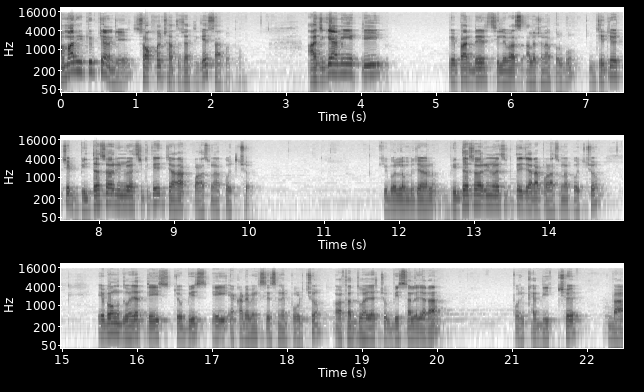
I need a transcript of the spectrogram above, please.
আমার ইউটিউব চ্যানেলে সকল ছাত্রছাত্রীকে স্বাগত। আজকে আমি একটি পেপারের সিলেবাস আলোচনা করব, যেটি হচ্ছে বিদ্যাসাগর ইউনিভার্সিটিতে যারা পড়াশোনা করছ। কি বললাম, বোঝা গেল? বিদ্যাসাগর ইউনিভার্সিটিতে যারা পড়াশোনা করছ এবং দু হাজার এই একাডেমিক সেশনে পড়ছো, অর্থাৎ দু হাজার চব্বিশ সালে যারা পরীক্ষা দিচ্ছে বা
